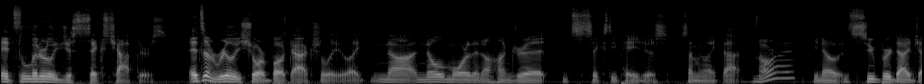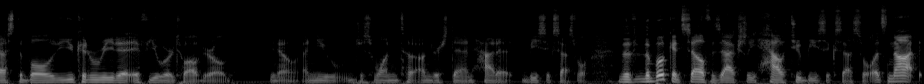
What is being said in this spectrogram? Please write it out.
it's literally just six chapters. It's a really short book, actually. Like not no more than hundred sixty pages, something like that. All right. you know it's super digestible you could read it if you were a 12 year old you know and you just wanted to understand how to be successful. The the book itself is actually how to be successful. It's not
